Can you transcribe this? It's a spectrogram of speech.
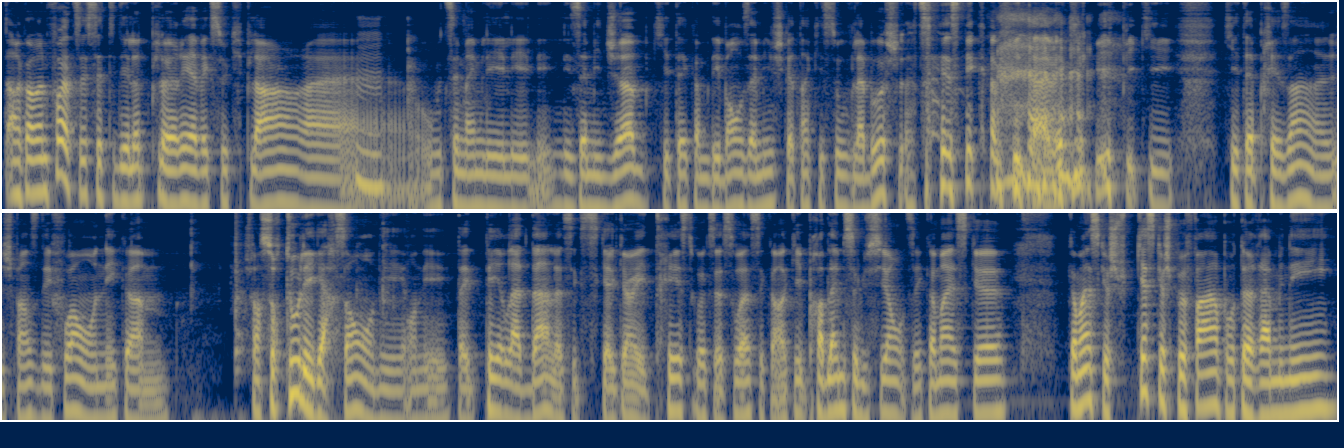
encore une fois, cette idée-là de pleurer avec ceux qui pleurent, euh, mm. ou même les, les, les, amis de Job qui étaient comme des bons amis jusqu'à temps qu'ils s'ouvrent la bouche, là, tu sais, c'est comme qu'ils étaient avec lui, puis qui, qui était présent. Je pense des fois, on est comme. Je pense surtout les garçons, on est, on est peut-être pire là-dedans, là, c'est que si quelqu'un est triste ou quoi que ce soit, c'est comme, ok, problème-solution, comment est-ce que. Comment est-ce que je. Qu'est-ce que je peux faire pour te ramener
